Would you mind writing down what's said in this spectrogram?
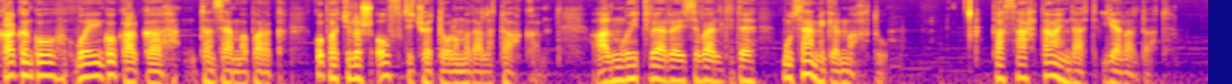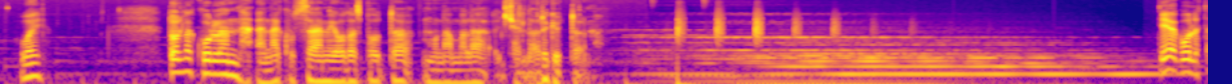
Kalkanko voinko kalka tämän samma park, ko patjulos ofti tjöt olema tällä taakka. Almuit väreise vältite mu sämikel mahtuu. Tas hähtä aindat järaldat. Voi. Tuolla kullan änä kun säämi otas puhuttaa mun ammalla källari kyttölmä. Det kuulet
